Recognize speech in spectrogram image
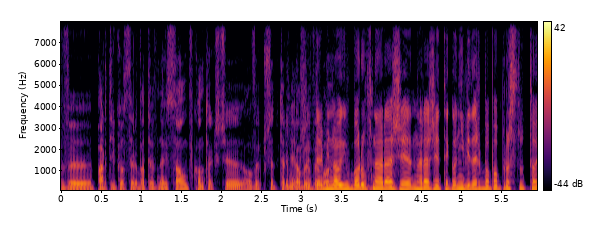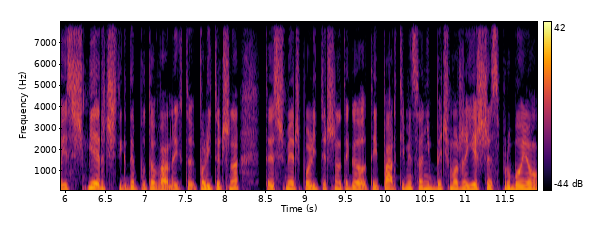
w partii konserwatywnej są w kontekście owych przedterminowych, przedterminowych wyborów? na razie, na razie tego nie widać, bo po prostu to jest śmierć tych deputowanych to, polityczna, to jest śmierć polityczna tego, tej partii, więc oni być może jeszcze spróbują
